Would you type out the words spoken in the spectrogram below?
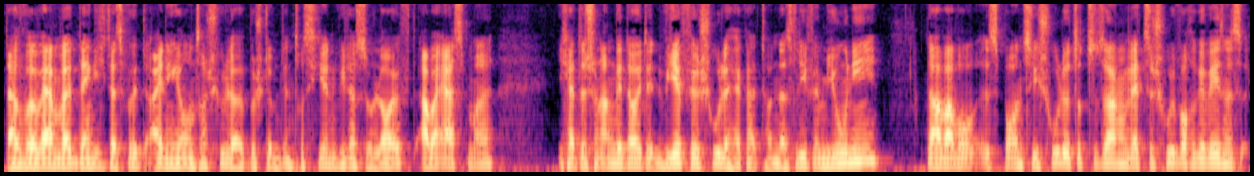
Darüber werden wir, denke ich, das wird einige unserer Schüler bestimmt interessieren, wie das so läuft. Aber erstmal, ich hatte es schon angedeutet, wir für Schule Hackathon. Das lief im Juni. Da war ist bei uns die Schule sozusagen letzte Schulwoche gewesen, ist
